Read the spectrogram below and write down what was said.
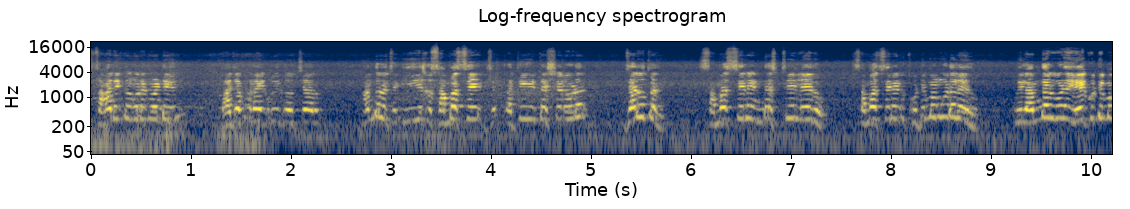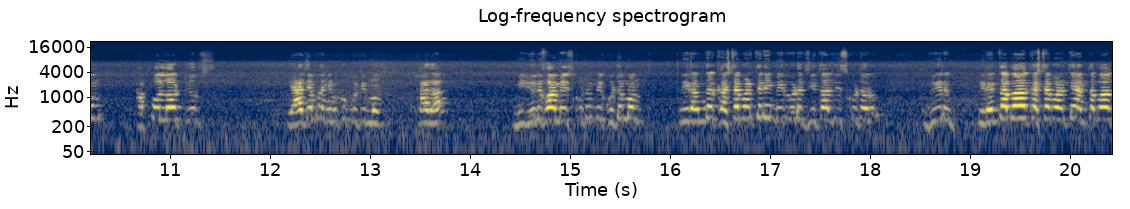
స్థానికంగా ఉన్నటువంటి భాజపా నాయకులు వచ్చారు. అందరూ వచ్చారు ఈ యొక్క సమస్య ప్రతి ఇండస్ట్రీలో కూడా జరుగుతుంది. సమస్య లేని ఇండస్ట్రీ లేదు. సమస్య లేని కుటుంబం కూడా లేదు. వీళ్ళందరూ కూడా ఏ కుటుంబం? అపోలో ట్యూబ్స్ యాజమాన్యకు కుటుంబం కాదా? మీ యూనిఫామ్ వేసుకుంటూ మీ కుటుంబం. మీరందరూ కష్టపడితేనే మీరు కూడా జీతాలు తీసుకుంటారు. మీరు మీరు ఎంత బాగా కష్టపడితే అంత బాగా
